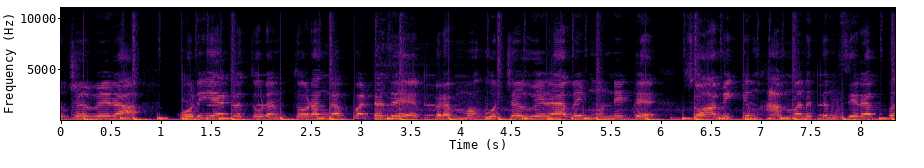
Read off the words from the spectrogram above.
உற்சவ விழா கொடியேற்றத்துடன் தொடங்கப்பட்டது. பிரம்ம உற்சவ விழாவை முன்னிட்டு சுவாமிக்கும் அம்மனுக்கும் சிறப்பு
